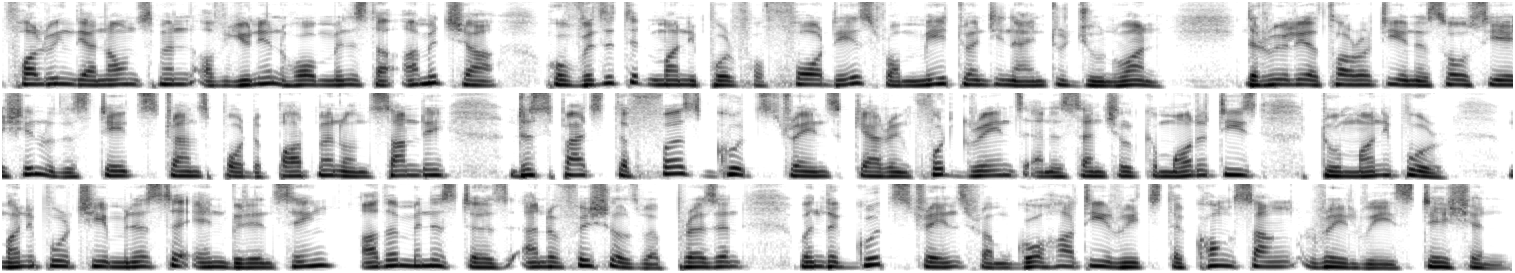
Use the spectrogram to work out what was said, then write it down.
following the announcement of Union Home Minister Amit Shah, who visited Manipur for four days from May 29 to June 1. The railway authority, in association with the state's transport department on Sunday, dispatched the first goods trains carrying food grains and essential commodities to Manipur. Manipur Chief Minister N. Biren Singh other ministers and officials were present when the goods trains from Guwahati reached the Khongsang railway station.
